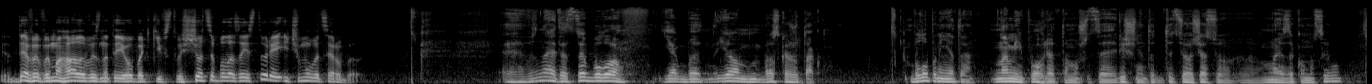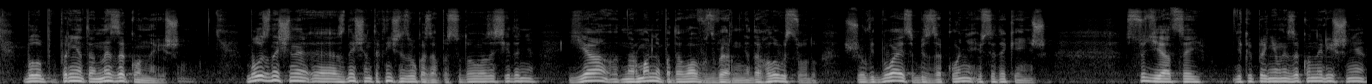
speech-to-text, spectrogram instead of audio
де ви вимагали визнати його батьківство. Що це була за історія і чому ви це робили? Е, Ви знаєте, це було, якби, я вам розкажу так. Було прийнято, на мій погляд, тому що це рішення до, до цього часу е, має законну силу, було прийнято незаконне рішення. Були знищені, е, знищені технічні звукозапис судового засідання. Я нормально подавав звернення до голови суду, що відбувається беззаконня і все таке інше. Суддя цей, який прийняв незаконне рішення,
